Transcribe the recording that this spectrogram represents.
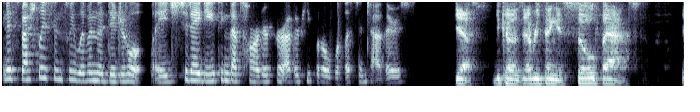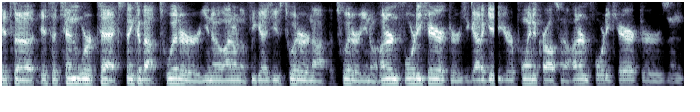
And especially since we live in the digital age today, do you think that's harder for other people to listen to others? Yes, because everything is so fast it's a it's a 10 word text. Think about twitter you know i don't know if you guys use twitter or not but twitter you know 140 characters you got to get your point across in 140 characters and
